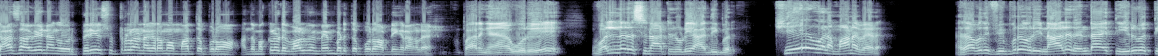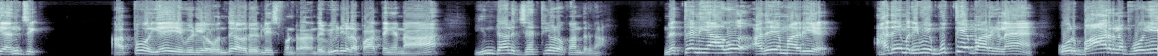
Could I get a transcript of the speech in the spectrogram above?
காசாவே நாங்க ஒரு பெரிய சுற்றுலா நகரமா மாத்த போறோம். அந்த மக்களோட வாழ்வை மேம்படுத்த போறோம் அப்படிங்கிறாங்களே. பாருங்க ஒரு வல்லரசு நாட்டினுடைய அதிபர் கேவலமான வேலை. அதாவது பிப்ரவரி நாலு ரெண்டாயிரத்தி இருபத்தி அஞ்சு. அப்போ ஒரு ஏஐ வீடியோ வந்து அவர் ரிலீஸ் பண்ணுறாரு அந்த வீடியோவில் பார்த்தீங்கன்னா இந்த ஆள் ஜட்டியோட உட்காந்துருக்கான் நெத்தனியாகவும் அதே மாதிரியே அதே மாதிரி இவங்க புத்தியை பாருங்களேன். ஒரு பாரில் போய்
